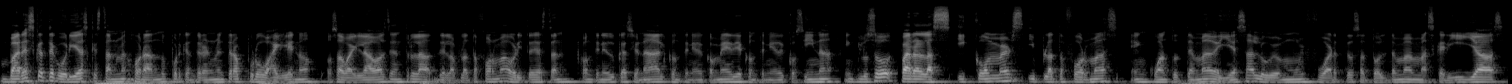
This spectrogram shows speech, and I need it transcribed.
varias categorías que están mejorando, porque anteriormente era puro baile, ¿no? O sea, bailabas dentro de la, de la plataforma, ahorita ya están contenido educacional, contenido de comedia, contenido de cocina, incluso para las e-commerce y plataformas en cuanto a tema de belleza lo veo muy fuerte, o sea, todo el tema de mascarillas,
